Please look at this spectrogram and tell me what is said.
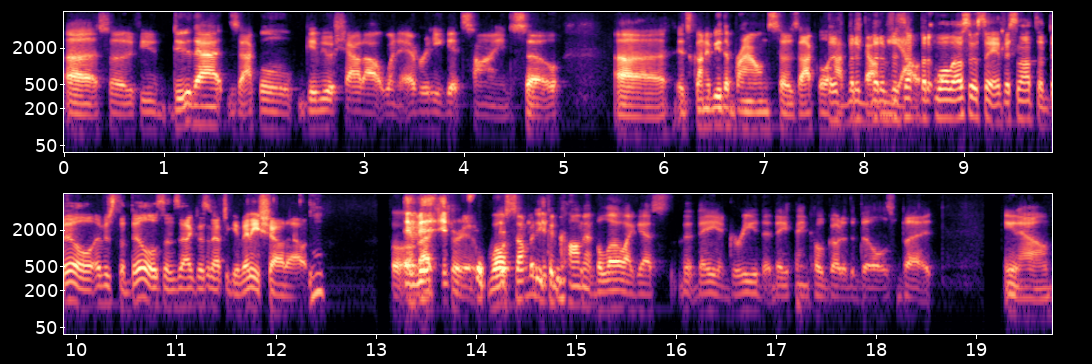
Uh, so if you do that, Zach will give you a shout out whenever he gets signed. So uh, it's going to be the Browns. So Zach will have but, to but, shout but if it's out. Not, but well, I also say if it's not the Bill, if it's the Bills, then Zach doesn't have to give any shout out. Oh, that's it, true. Well, somebody could comment below, I guess, that they agree that they think he'll go to the Bills, but you know,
